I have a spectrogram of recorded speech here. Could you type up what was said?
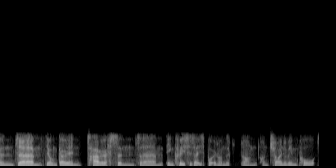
and um, the ongoing tariffs and um, increases that he's putting on the on on China imports,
